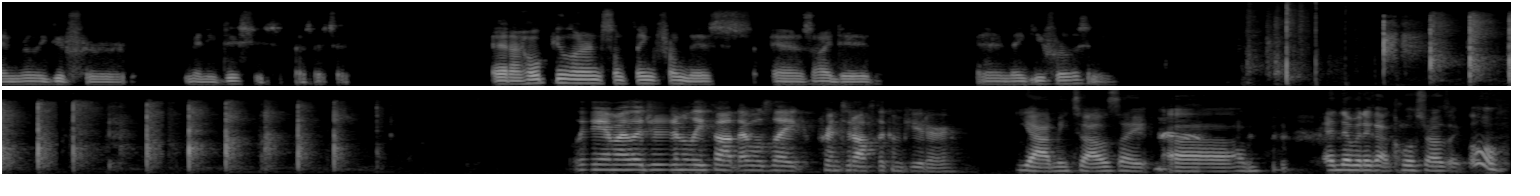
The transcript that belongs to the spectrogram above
and really good for many dishes, as I said. And I hope you learned something from this as I did. And thank you for listening. Liam, I legitimately thought that was like printed off the computer. Yeah, me too. I was like, um, and then when it got closer, I was like, oh.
